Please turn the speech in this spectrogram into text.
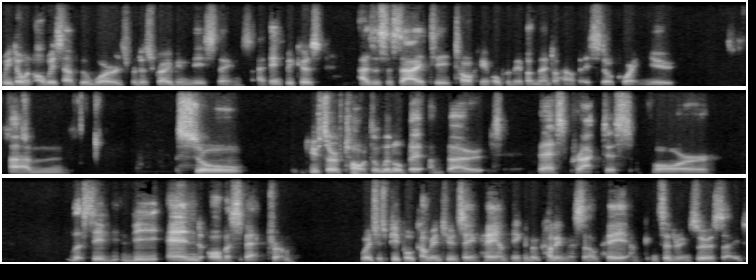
We don't always have the words for describing these things. I think because as a society, talking openly about mental health is still quite new. Um, so you sort of talked a little bit about best practice for, let's say, the end of a spectrum which is people coming to you and saying, Hey, I'm thinking about cutting myself. Hey, I'm considering suicide.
